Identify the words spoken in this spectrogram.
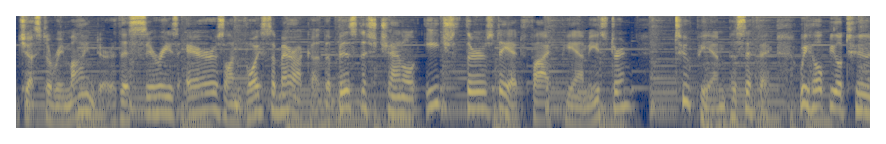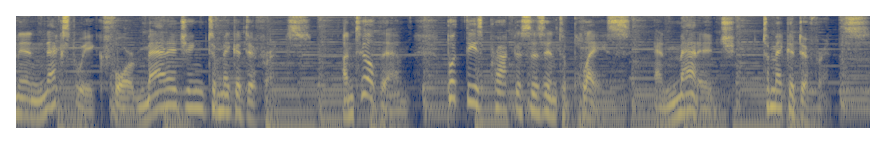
Just a reminder this series airs on Voice America, the business channel, each Thursday at 5 p.m. Eastern, 2 p.m. Pacific. We hope you'll tune in next week for Managing to Make a Difference. Until then, put these practices into place and manage to make a difference.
